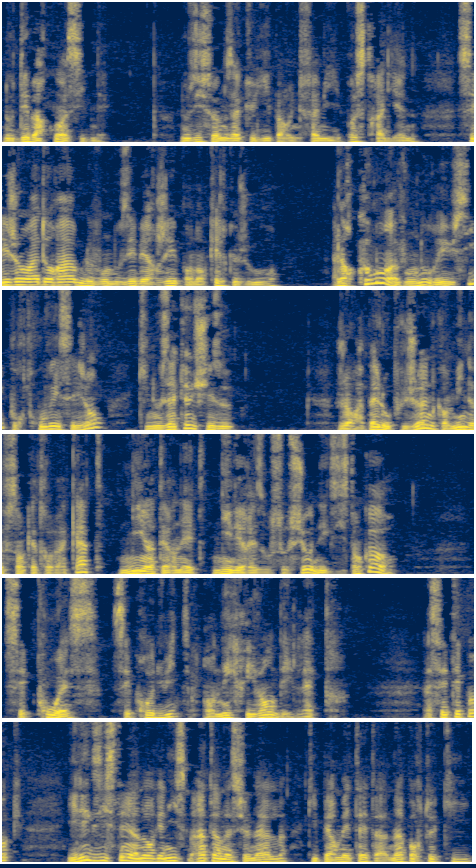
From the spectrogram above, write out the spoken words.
nous débarquons à Sydney. Nous y sommes accueillis par une famille australienne. Ces gens adorables vont nous héberger pendant quelques jours. Alors comment avons-nous réussi pour trouver ces gens qui nous accueillent chez eux? Je rappelle aux plus jeunes qu'en 1984, ni Internet ni les réseaux sociaux n'existent encore. Cette prouesse s'est produite en écrivant des lettres. À cette époque, il existait un organisme international qui permettait à n'importe qui,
